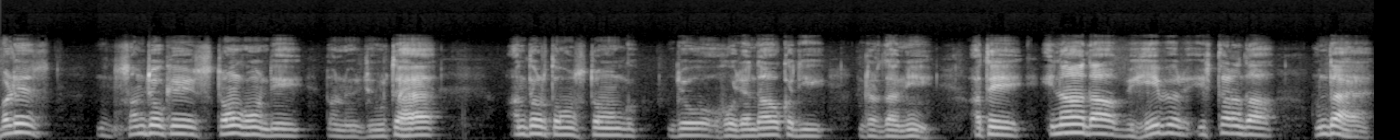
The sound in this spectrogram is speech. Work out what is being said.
ਬੜੇ ਸਮਝੋ ਕਿ ਸਟਰੋਂਗ ਹੋਣ ਦੀ ਤੁਹਾਨੂੰ ਜ਼ਰੂਰਤ ਹੈ। ਅੰਦਰ ਤੋਂ ਸਟਰੋਂਗ ਜੋ ਹੋ ਜਾਂਦਾ, ਉਹ ਕਦੀ ਡਰਦਾ ਨਹੀਂ। ਅਤੇ ਇਹਨਾਂ ਦਾ ਬਿਹੇਵੀਅਰ ਇਸ ਤਰ੍ਹਾਂ ਦਾ ਹੁੰਦਾ ਹੈ,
